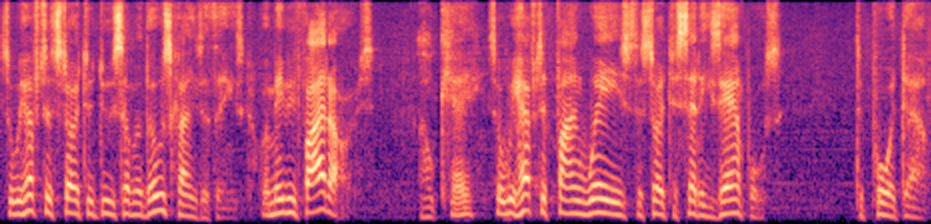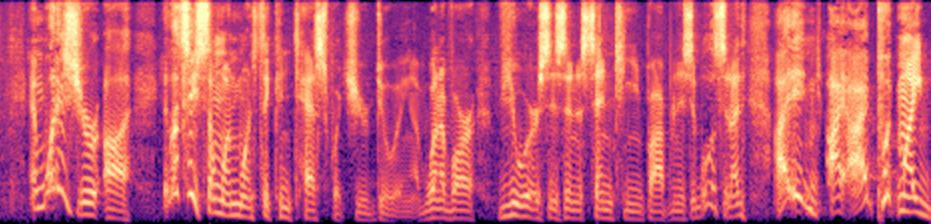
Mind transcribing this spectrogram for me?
So we have to start to do some of those kinds of things, or maybe $5. Okay. So we have to find ways to start to set examples to pull it down. And what is your, uh, let's say someone wants to contest what you're doing. One of our viewers is in a Centene property. And they said, well, listen, I, I didn't, I, I put my,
